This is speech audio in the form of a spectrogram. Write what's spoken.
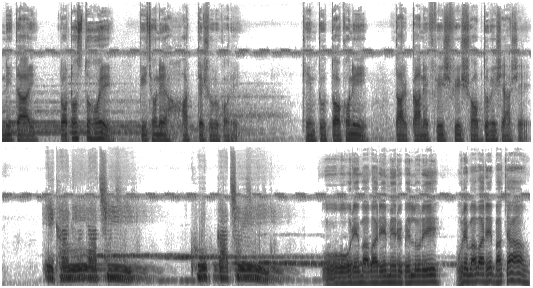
নিতাই তটস্থ হয়ে পিছনে হাঁটতে শুরু করে। কিন্তু তখনই তার কানে ফিস ফিস শব্দ ভেসে আসে। এখানেই আছি। খুব কাছে ওরে বাবা রে মেরে ফেলল রে। ওরে বাবা রে বাঁচাও।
